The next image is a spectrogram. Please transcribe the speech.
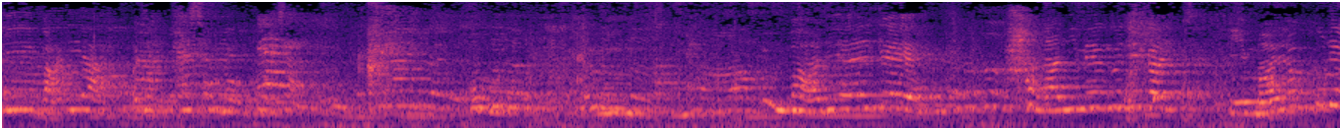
이 마리아 어디 다시 한번 하나님의 은혜가 임하였구려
